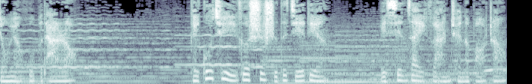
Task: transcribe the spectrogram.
永远互不打扰。给过去一个事实的节点，给现在一个安全的保障。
